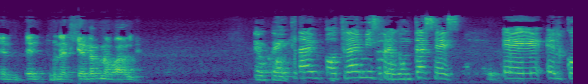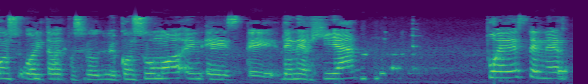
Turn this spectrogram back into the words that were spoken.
en, en, tu energía renovable. Okay. Otra, otra, de mis preguntas es, eh, el, ahorita, pues, el consumo en, este, de energía, ¿puedes tener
